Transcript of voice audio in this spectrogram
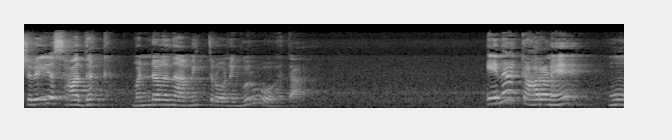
શ્રેય સાધક મંડળના મિત્રો અને ગુરુઓ હતા, એના કારણે હું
